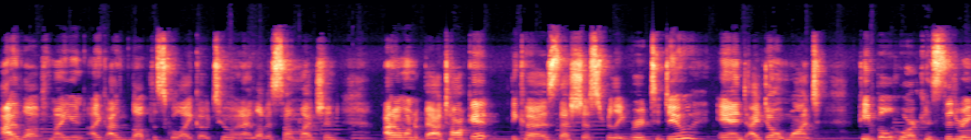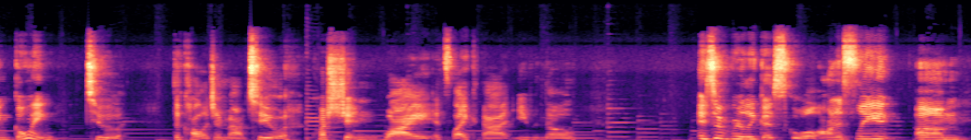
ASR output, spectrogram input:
I love my un- like I love the school I go to and I love it so much and I don't want to bad talk it because that's just really rude to do and I don't want people who are considering going to the college I'm at to question why it's like that even though it's a really good school honestly. Um,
